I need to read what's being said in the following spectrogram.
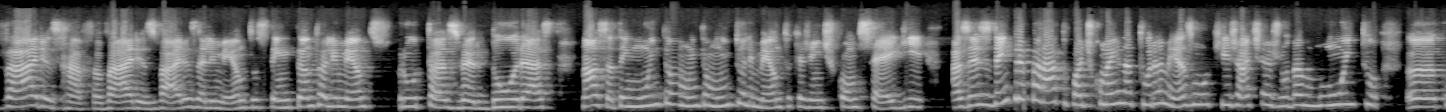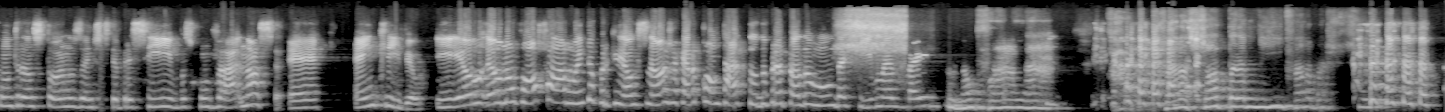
Vários, Rafa, vários, vários alimentos. Tem tanto alimentos, frutas, verduras. Nossa, tem muito, muito, muito alimento que a gente consegue, às vezes nem preparar, tu pode comer in natura mesmo, que já te ajuda muito uh, com transtornos antidepressivos, com Nossa, é, é incrível. E eu, eu não vou falar muito, porque eu, senão eu já quero contar tudo para todo mundo aqui, mas vai. Não fala! Fala, fala só para mim, fala baixinho.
